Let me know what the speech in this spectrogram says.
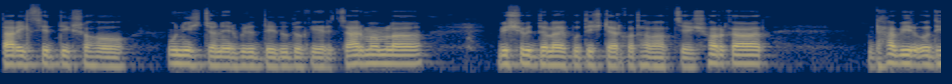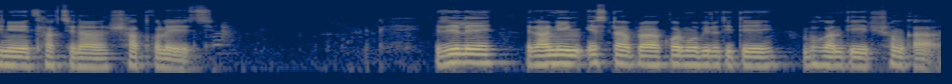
তারিক সিদ্দিক সহ উনিশ জনের বিরুদ্ধে দুদকের চার মামলা। বিশ্ববিদ্যালয় প্রতিষ্ঠার কথা ভাবছে সরকার। ঢাবির অধীনে থাকছে না সাত কলেজ। রেলে রানিং স্টাফরা কর্মবিরতিতে ভোগান্তির শঙ্কা।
